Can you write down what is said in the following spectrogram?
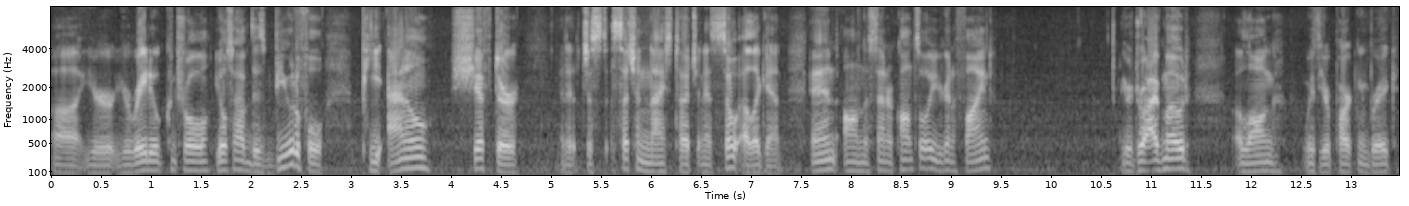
Uh, your your radio control. You also have this beautiful piano shifter, and it's just such a nice touch, and it's so elegant. And on the center console, you're gonna find your drive mode along with your parking brake,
